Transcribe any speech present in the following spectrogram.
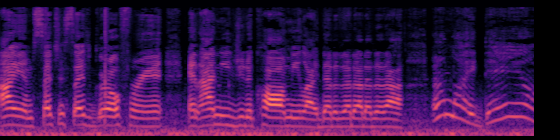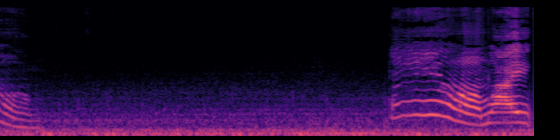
I am such and such girlfriend, and I need you to call me like da da da da da da. And I'm like, damn. Damn. Like,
